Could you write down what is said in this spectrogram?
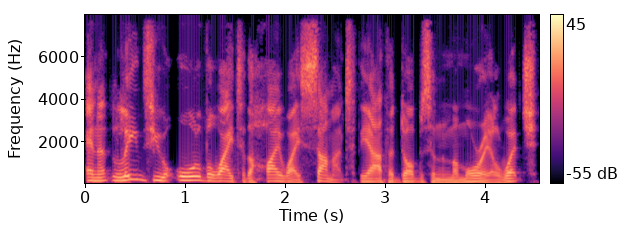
and it leads you all the way to the highway summit, the Arthur Dobson Memorial, which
